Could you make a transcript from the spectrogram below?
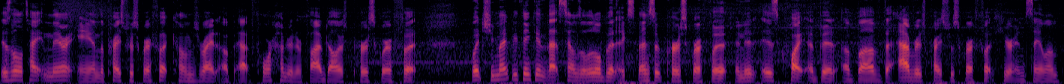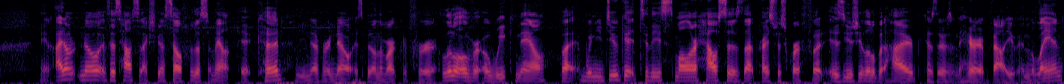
It is a little tight in there and the price per square foot comes right up at $405 per square foot which you might be thinking that sounds a little bit expensive per square foot, and it is quite a bit above the average price per square foot here in Salem. And I don't know if this house is actually going to sell for this amount. It could. You never know. It's been on the market for a little over a week now. But when you do get to these smaller houses, that price per square foot is usually a little bit higher because there's an inherent value in the land.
